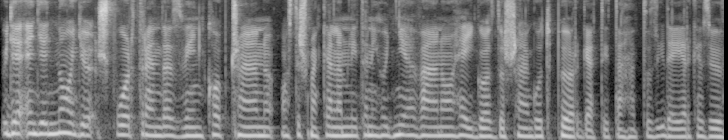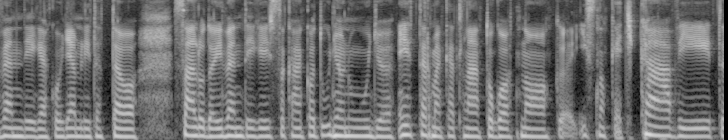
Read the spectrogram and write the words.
Ugye egy-egy nagy sportrendezvény kapcsán azt is meg kell említeni, hogy nyilván a helyi gazdaságot pörgeti, tehát az ideérkező vendégek, hogy említette a szállodai vendégészakákat, ugyanúgy éttermeket látogatnak, isznak egy kávét,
